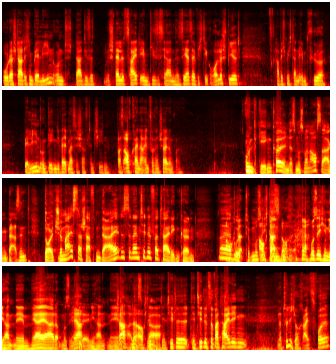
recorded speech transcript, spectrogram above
oder starte ich in Berlin und da diese schnelle Zeit eben dieses Jahr eine sehr, sehr wichtige Rolle spielt, habe ich mich dann eben für Berlin und gegen die Weltmeisterschaft entschieden, was auch keine einfache Entscheidung war. Und gegen Köln, das muss man auch sagen. Da sind deutsche Meisterschaften. Da hättest du deinen Titel verteidigen können. Naja, auch gut, da, muss ich dann muss ich in die Hand nehmen. Ja, ja, das muss ich ja. wieder in die Hand nehmen. Klar, ne, Alles ne, auch klar. Den, den, Titel, den Titel zu verteidigen, natürlich auch reizvoll,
